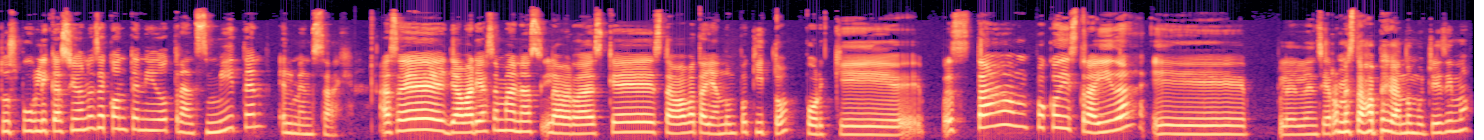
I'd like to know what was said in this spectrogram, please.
Tus publicaciones de contenido transmiten el mensaje. Hace ya varias semanas, la verdad es que estaba batallando un poquito porque pues, estaba un poco distraída. Eh, el encierro me estaba pegando muchísimo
